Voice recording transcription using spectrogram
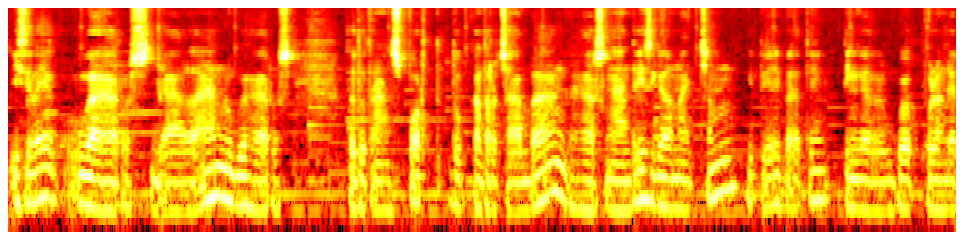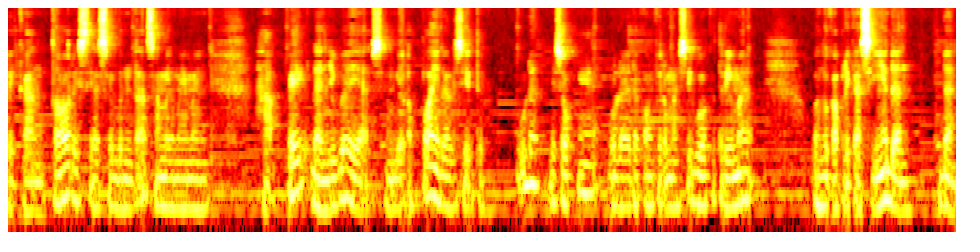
istilahnya gue harus jalan gue harus butuh transport untuk kantor cabang gak harus ngantri segala macem gitu ya. Berarti tinggal gue pulang dari kantor istirahat sebentar sambil main-main HP dan juga ya sambil apply dari situ. Udah besoknya udah ada konfirmasi gue keterima untuk aplikasinya dan dan.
